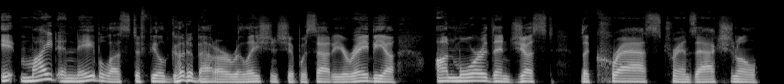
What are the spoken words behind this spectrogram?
it might enable us to feel good about our relationship with Saudi Arabia on more than just the crass transactional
